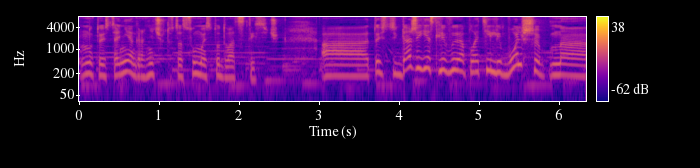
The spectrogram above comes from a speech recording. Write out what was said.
Ну, то есть они ограничиваются суммой 120 тысяч. А, то есть даже если вы оплатили больше на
